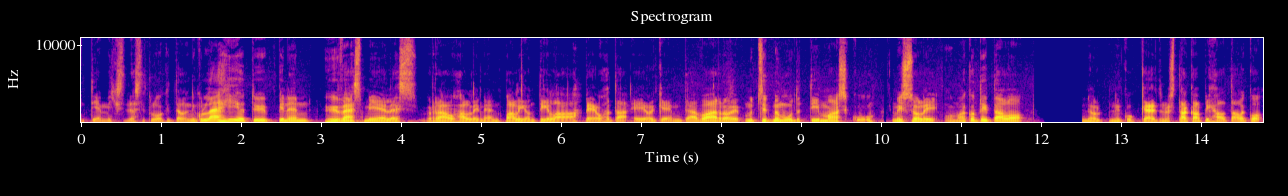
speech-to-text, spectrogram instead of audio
en tiedä miksi sitä sitten luokitella, niin kuin lähiötyyppinen, hyväs mieles, rauhallinen, paljon tilaa, peuhata, ei oikein mitään vaaroja. Mutta sitten me muutettiin Maskuun, missä oli oma kotitalo, no, niin kuin käytännössä takapihalta alkoi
